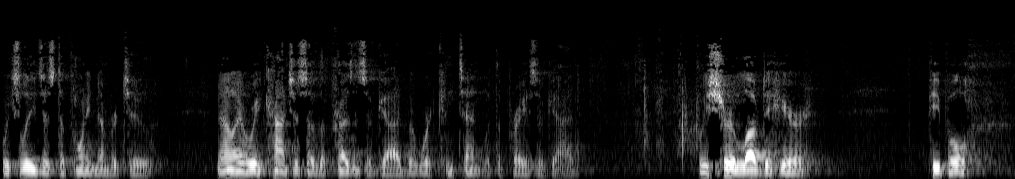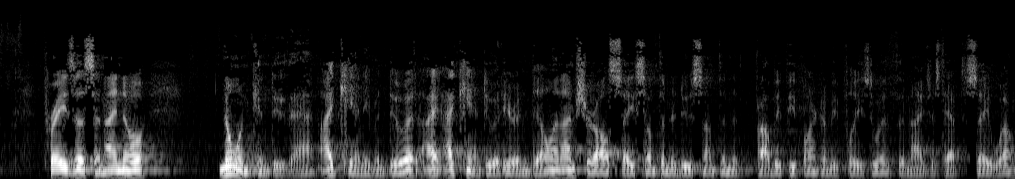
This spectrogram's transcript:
which leads us to point number two. Not only are we conscious of the presence of God, but we're content with the praise of God. We sure love to hear people praise us, and I know no one can do that. I can't even do it. I, I, can't do it here in Dillon. I'm sure I'll say something or do something that probably people aren't going to be pleased with, and I just have to say, well,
